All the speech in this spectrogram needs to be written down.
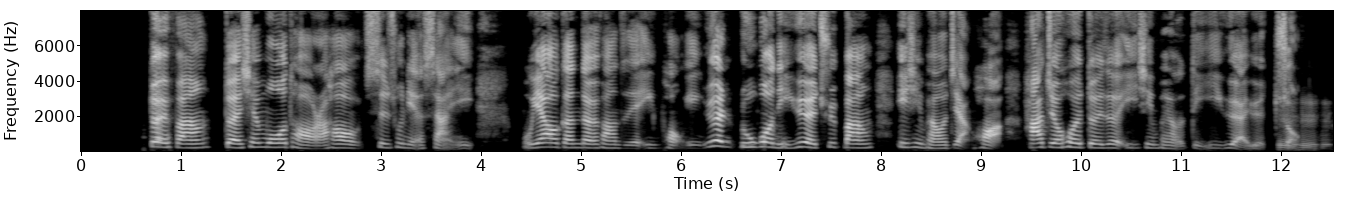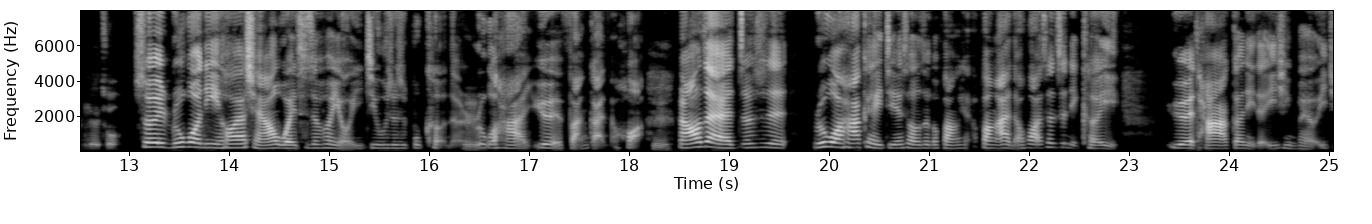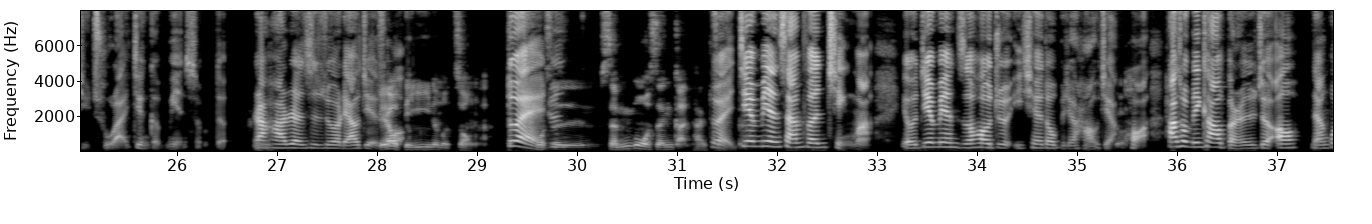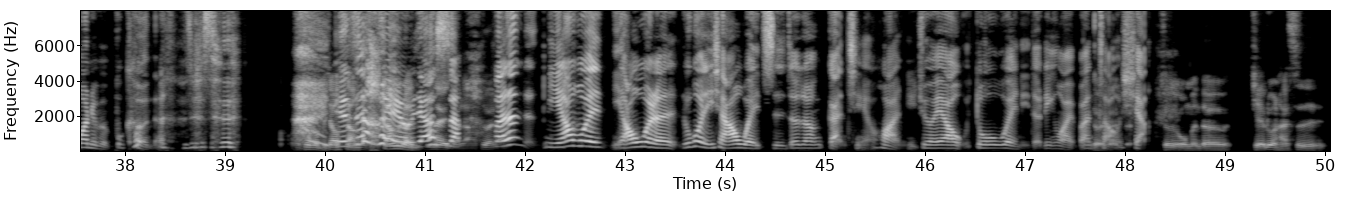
对方对先摸头，然后试出你的善意，不要跟对方直接硬碰硬，因为如果你越去帮异性朋友讲话，他就会对这个异性朋友的敌意越来越重。嗯没错，所以，如果你以后要想要维持这份友谊，几乎就是不可能。嗯如果他越反感的话，嗯然后再来就是，如果他可以接受这个方方案的话，甚至你可以约他跟你的异性朋友一起出来见个面什么的，让嗯他认识说了解不要说，敌意那么重啦，对，或就是是神陌生感太重。对，见面三分情嘛，有见面之后就一切都比较好讲话。他说不定看到本人就觉得哦，难怪你们不可能，就是也是会有比较 伤之类的啦，对啦，反正你要为你要为了，如果你想要维持这段感情的话，你就要多为你的另外一半着想。就是我们的结论还是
